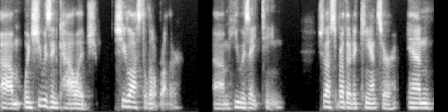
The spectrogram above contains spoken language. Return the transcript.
um, when she was in college, she lost a little brother. Um, he was 18. She lost a brother to cancer. And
